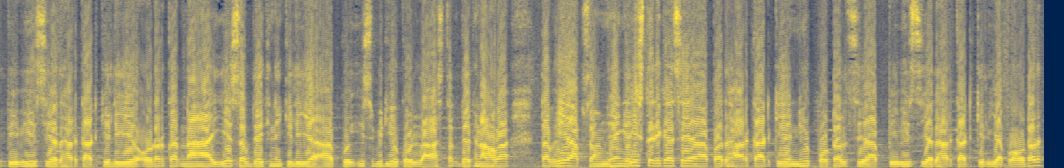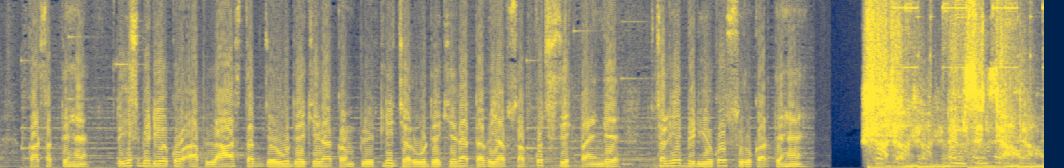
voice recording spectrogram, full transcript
पीवीसी आधार कार्ड के लिए ऑर्डर करना है, ये सब देखने के लिए आपको इस वीडियो को लास्ट तक देखना होगा, तभी आप समझेंगे इस तरीके से आप आधार कार्ड के न्यू पोर्टल से आप पीवीसी आधार कार्ड के लिए आप ऑर्डर कर सकते हैं। तो इस वीडियो को आप लास्ट तक ज़रूर देखिएगा कम्प्लीटली ज़रूर देखिएगा, तभी आप सब कुछ सीख पाएँगे। चलिए वीडियो को शुरू करते हैं। And sit down.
